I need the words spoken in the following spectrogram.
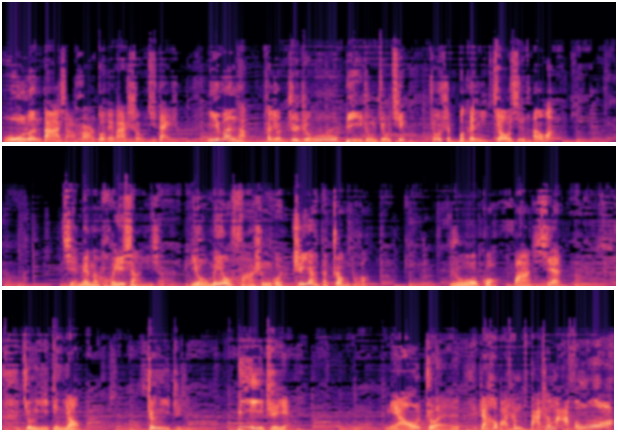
无论大小号都得把手机带上，你问他，他就支支吾吾，避重就轻。就是不跟你交心谈话，姐妹们回想一下，有没有发生过这样的状况？如果发现了，就一定要睁一只眼闭一只眼，瞄准，然后把他们打成马蜂窝。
